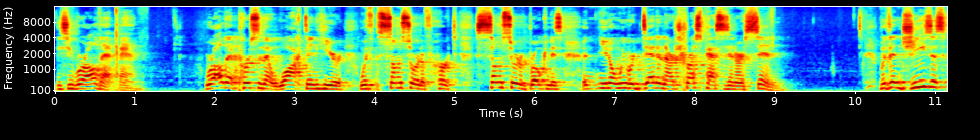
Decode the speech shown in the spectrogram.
You see, we're all that man. We're all that person that walked in here with some sort of hurt, some sort of brokenness. You know, we were dead in our trespasses and our sin. But then Jesus,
